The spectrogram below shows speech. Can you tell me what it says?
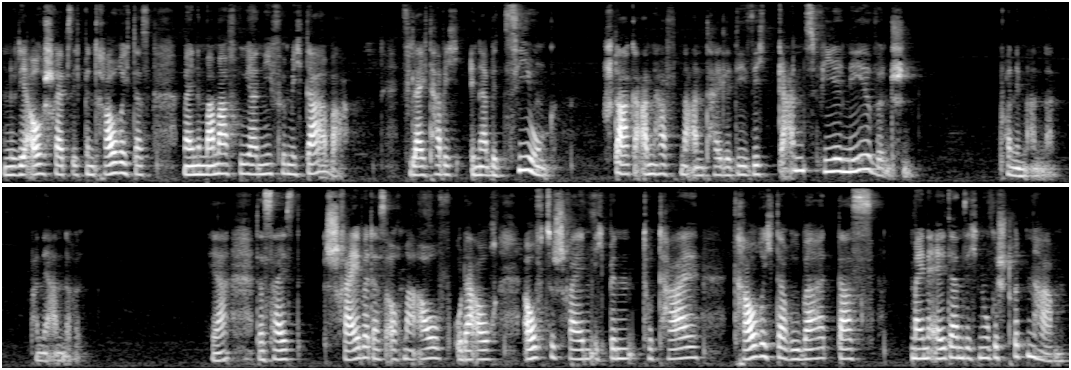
Wenn du dir aufschreibst, ich bin traurig, dass meine Mama früher nie für mich da war. Vielleicht habe ich in einer Beziehung starke anhaftende Anteile, die sich ganz viel Nähe wünschen von dem anderen, von der anderen. Ja, das heißt, schreibe das auch mal auf oder auch aufzuschreiben, ich bin total traurig darüber, dass meine Eltern sich nur gestritten haben,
